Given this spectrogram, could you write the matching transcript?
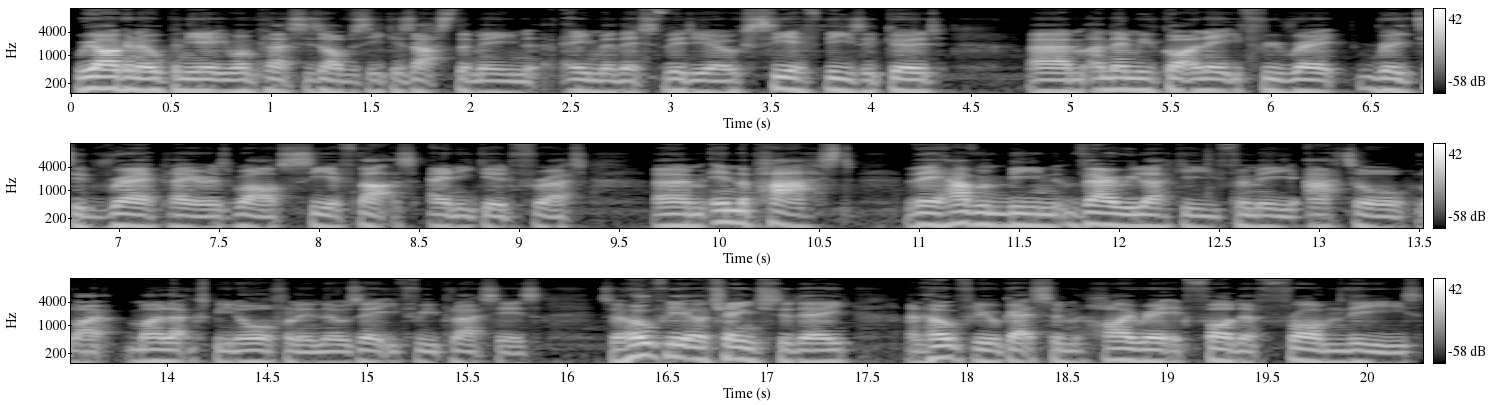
we are going to open the 81 pluses obviously because that's the main aim of this video. See if these are good. Um, and then we've got an 83 ra rated rare player as well. See if that's any good for us. Um, in the past, they haven't been very lucky for me at all. Like my luck's been awful in those 83 pluses. So hopefully it'll change today, and hopefully we'll get some high-rated fodder from these.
